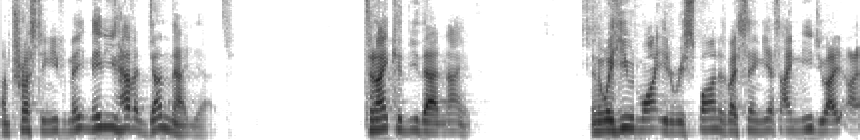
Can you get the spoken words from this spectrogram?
I'm trusting you. Maybe you haven't done that yet. Tonight could be that night. And the way he would want you to respond is by saying, Yes, I need you. I, I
